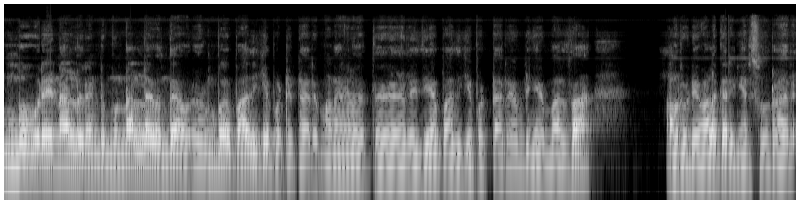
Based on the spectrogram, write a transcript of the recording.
ரொம்ப ஒரே நாள் ரெண்டு மூணு நாளில் வந்து அவர் ரொம்ப பாதிக்கப்பட்டுட்டார். மனநலத்து ரீதியாக பாதிக்கப்பட்டார் அப்படிங்கிற மாதிரி தான் அவருடைய வழக்கறிஞர் சொல்கிறாரு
